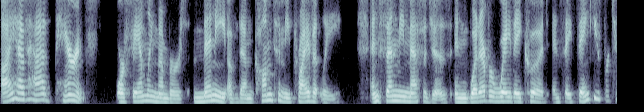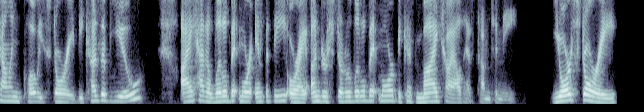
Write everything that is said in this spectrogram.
i have had parents or family members many of them come to me privately and send me messages in whatever way they could and say thank you for telling chloe's story. Because of you i had a little bit more empathy or i understood a little bit more because my child has come to me your story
